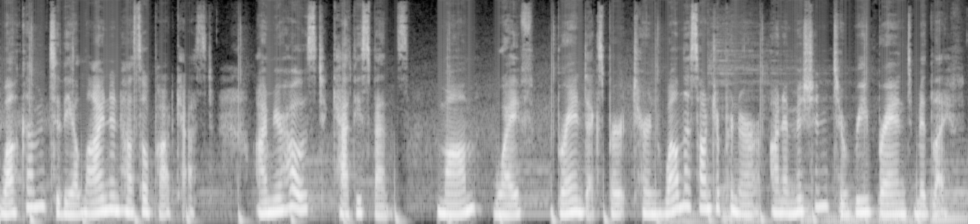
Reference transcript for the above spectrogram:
Welcome to the Align and Hustle podcast. I'm your host, Kathy Spence, mom, wife, brand expert turned wellness entrepreneur on a mission to rebrand midlife.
